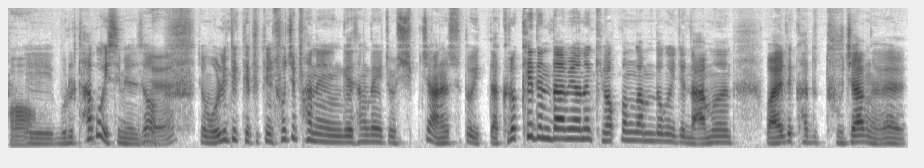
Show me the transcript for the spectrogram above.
어. 이 물을 타고 있으면서 예. 좀 올림픽 대표팀 소집하는 게 상당히 좀 쉽지 않을 수도 있다. 그렇게 된다면은 김학범 감독은 이제 남은 와일드카드 두 장을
